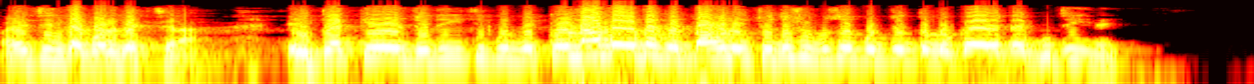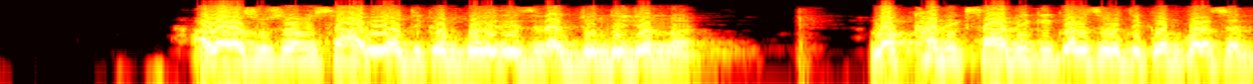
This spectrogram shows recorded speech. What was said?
মানে চিন্তা করে দেখছে না। এটাকে যদি ইতিপূর্বে কেউ না বলে থাকে, তাহলে চোদ্দশো বছর পর্যন্ত লোকে এটা বুঝেই নেই। আল্লাহ রাসুল সাহাবিরা অতিক্রম করে দিয়েছেন একজন, দুইজন নয়। লক্ষাধিক সাহাবি কি করেছেন? অতিক্রম করেছেন।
